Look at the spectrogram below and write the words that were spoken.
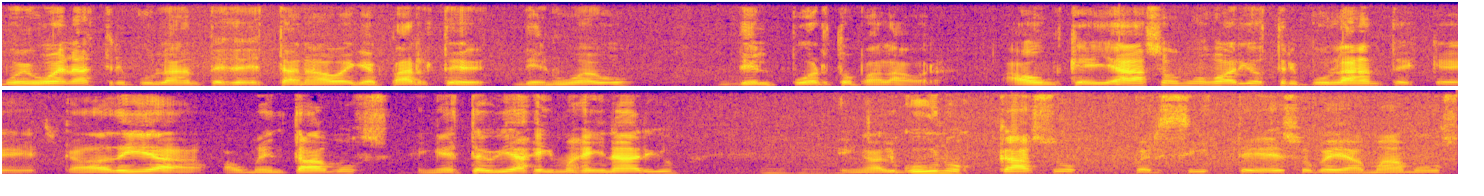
Muy buenas tripulantes de esta nave que parte de nuevo del puerto Palabra. Aunque ya somos varios tripulantes que cada día aumentamos en este viaje imaginario, en algunos casos persiste eso que llamamos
